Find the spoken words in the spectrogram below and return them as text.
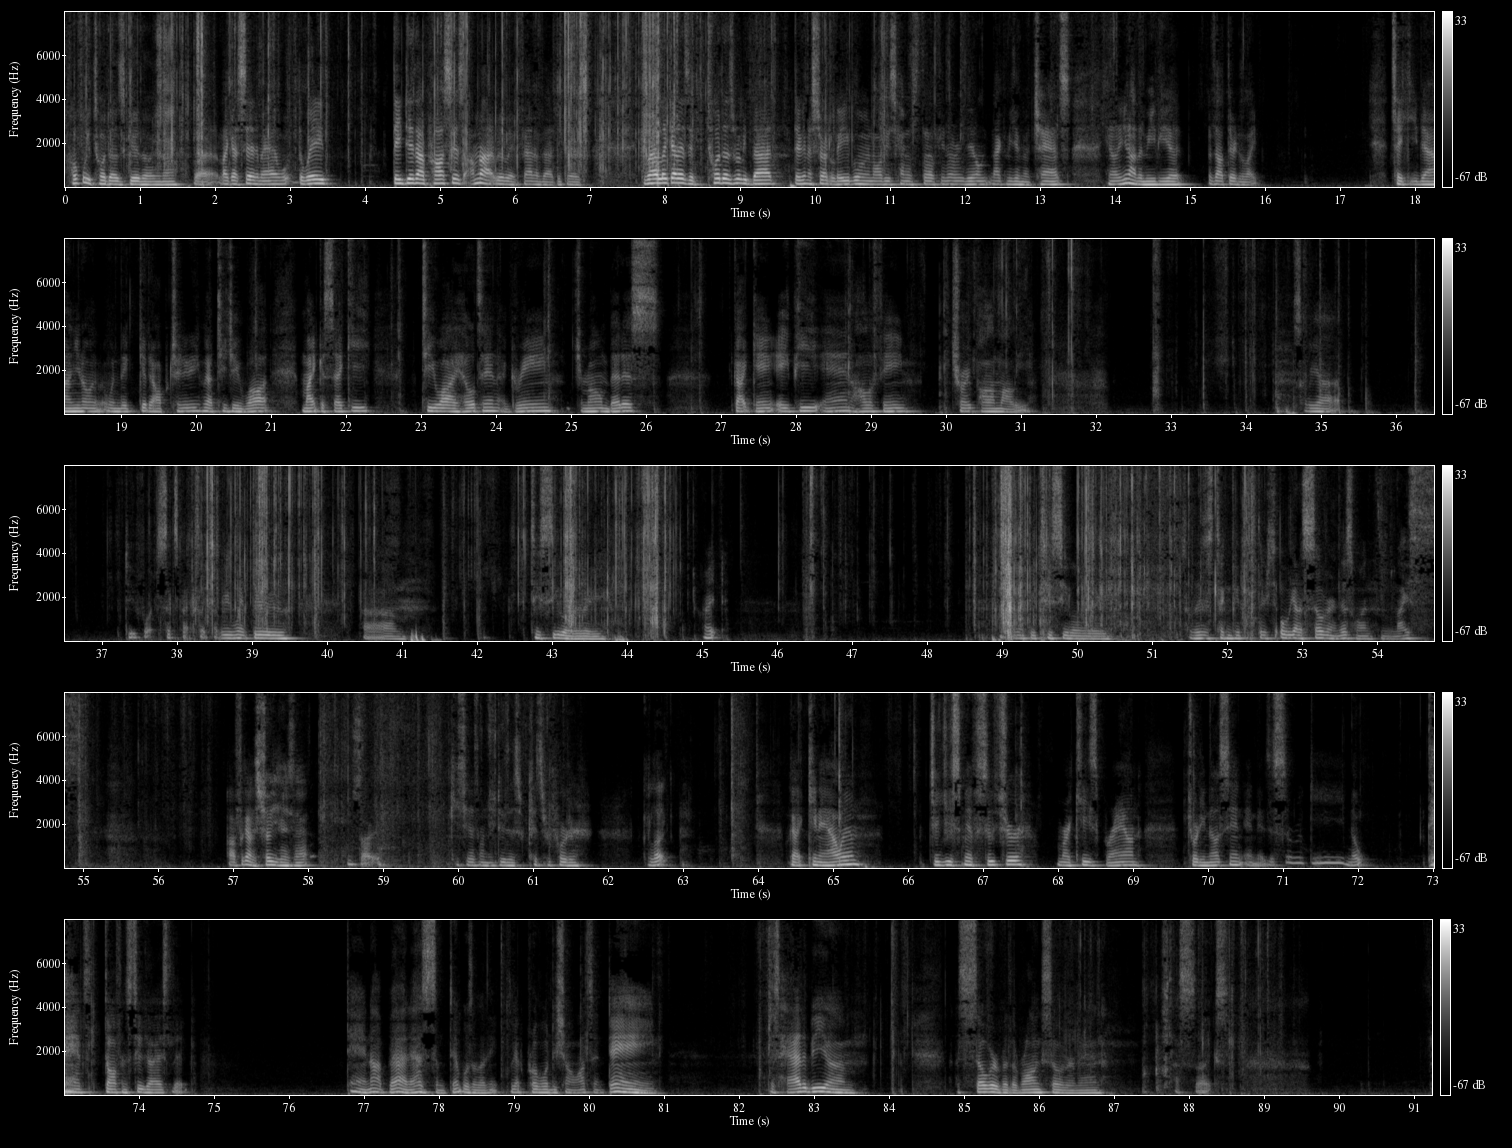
Hopefully, Tua does good though, you know. But like I said, man, the way they did that process, I'm not really a fan of that because the way I look at it is if Tua does really bad, they're gonna start labeling all these kind of stuff. You know, they don't not gonna give him a chance. You know, you know how the media is out there to like take you down, you know, when they get the opportunity. We got TJ Watt, Mike Gesicki, T.Y. Hilton, a Green, Jerome Bettis, got Gang AP, and Hall of Fame, Troy Polamalu. So we got two, four, six packs. Like so we went through um, two Cellos already, right? Through two Cellos already. So this is technically three. Oh, we got a silver in this one. Nice. Oh, I forgot to show you guys that. I'm sorry. In case you guys want to do this, Kids Reporter. Good luck. We got Keenan Allen, Juju Smith-Schuster, Marquise Brown, Jordy Nelson, and is this a rookie? Nope. Damn, it's Dolphins too, guys. Look. Dang, not bad. It has some dimples. I think we got Pro Bowl Deshaun Watson. Dang. Just had to be um a silver, but the wrong silver, man. That sucks.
